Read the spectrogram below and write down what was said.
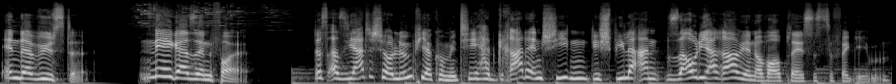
In der Wüste. Mega sinnvoll. Das asiatische Olympiakomitee hat gerade entschieden, die Spiele an Saudi-Arabien of all places zu vergeben.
